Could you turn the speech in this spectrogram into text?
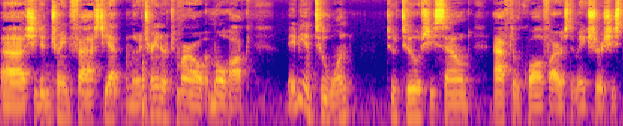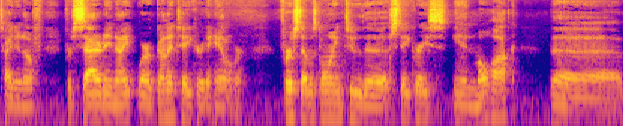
Uh, she didn't train fast yet. I'm going to train her tomorrow at Mohawk, maybe in 2 1, 2 2 if she's sound after the qualifiers to make sure she's tight enough for Saturday night. We're going to take her to Hanover. First, I was going to the stake race in Mohawk. The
